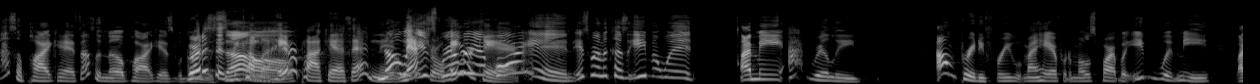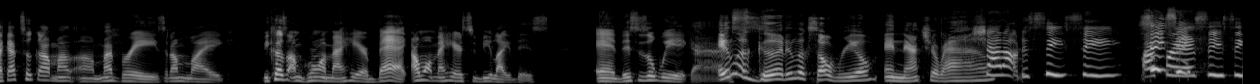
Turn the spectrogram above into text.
That's a podcast. That's another podcast. With Girl, this has become a hair podcast, hasn't it? No, it- it's really hair care. important. It's really because even with, I mean, I really, I'm pretty free with my hair for the most part. But even with me, like I took out my um, my braids, and I'm like, because I'm growing my hair back, I want my hair to be like this. And this is a wig, guys. It looks good. It looks so real and natural. Shout out to CC. My friend CC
